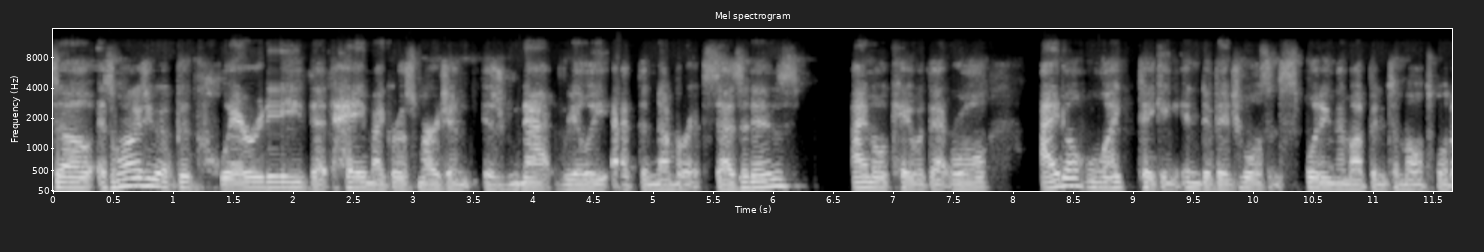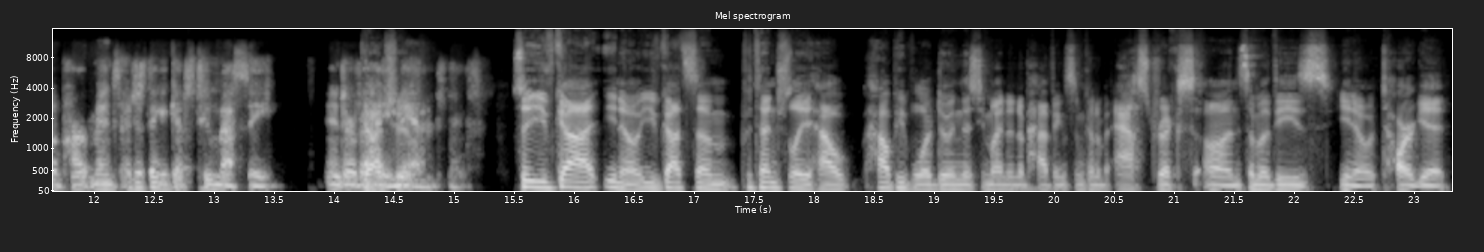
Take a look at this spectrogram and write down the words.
so as long as you have good clarity that hey my gross margin is not really at the number it says it is i'm okay with that rule i don't like taking individuals and splitting them up into multiple departments i just think it gets too messy in terms of how you manage things so you've got, you know, you've got some potentially how how people are doing this. You might end up having some kind of asterisks on some of these, you know, target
